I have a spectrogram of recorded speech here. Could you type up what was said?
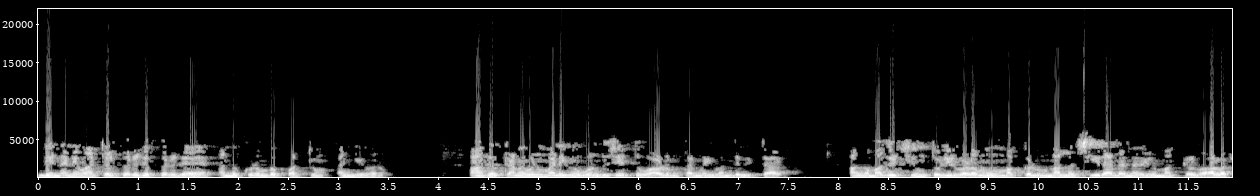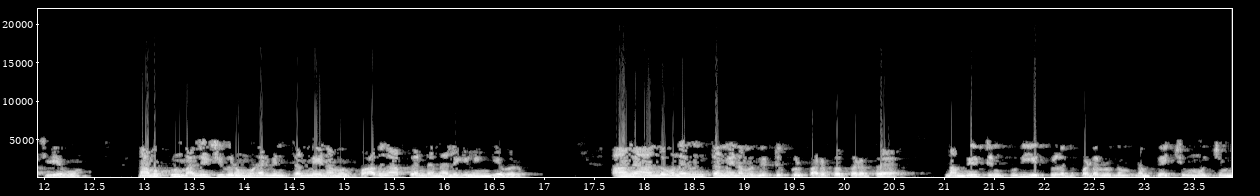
இந்த நினைவாற்றல் பெருக பெருக அந்த குடும்ப பற்றும் அங்கே வரும். ஆக கணவன் மனைவியும் ஒன்று சேர்த்து வாழும் தன்மை வந்துவிட்டால் அங்க மகிழ்ச்சியும் தொழில் வளமும் மக்களும் நல்ல சீரான நிலையில் மக்கள் வாழ செய்யவும் நமக்குள் மகிழ்ச்சி வரும் உணர்வின் தன்மை நமக்கு பாதுகாப்பு என்ற நிலையில் இங்கே வரும். ஆக அந்த உணர்வின் தன்மை நம்ம வீட்டுக்குள் பரப்ப பரப்ப நம் வீட்டின் புவியீர்ப்பில் அது படர்வதும் நம் பேச்சும் மூச்சும்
